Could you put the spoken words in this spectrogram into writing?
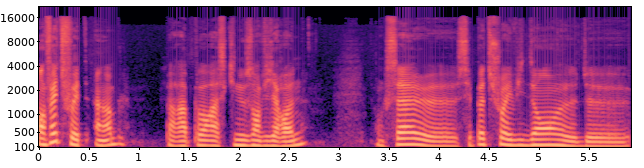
En fait, il faut être humble par rapport à ce qui nous environne. Donc, ça, euh, c'est pas toujours évident euh, de.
